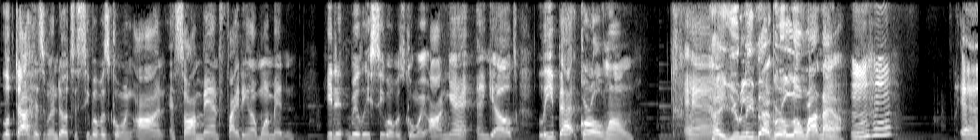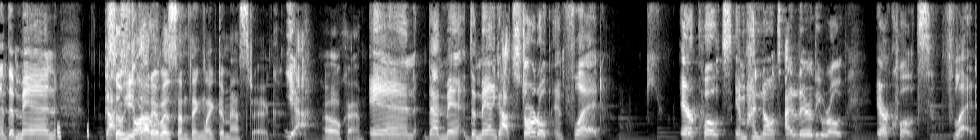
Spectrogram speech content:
looked out his window to see what was going on and saw a man fighting a woman. He didn't really see what was going on yet and yelled, Leave that girl alone. And Hey, you leave that girl alone right now. and the man got so he thought it was something like domestic. Yeah. Oh, okay. and that man the man got startled and fled air quotes in my notes i literally wrote air quotes fled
